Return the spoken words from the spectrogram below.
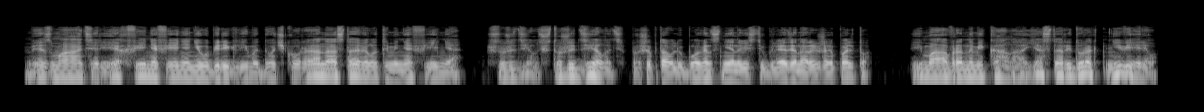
«Без матери. Эх, Феня, Феня, не уберегли мы дочку. Рано оставила ты меня, Феня. Что же делать, что же делать?» прошептал Любовин с ненавистью, глядя на рыжее пальто. И Мавра намекала, а я, старый дурак, не верил.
